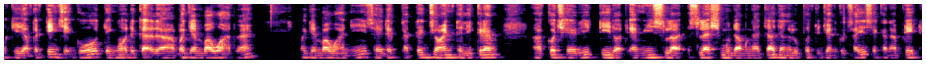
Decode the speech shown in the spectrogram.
Okay yang penting cikgu tengok dekat uh, bahagian bawah tu eh bahagian bawah ni saya ada kata join telegram uh, coach harry t.me slash mudah mengajar. Jangan lupa untuk join group saya saya akan update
